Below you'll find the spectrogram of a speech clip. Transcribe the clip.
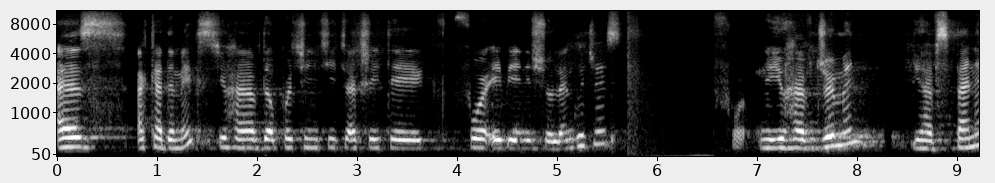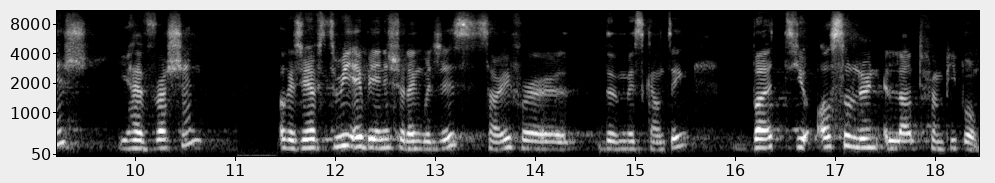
as academics, you have the opportunity to actually take four ab initio languages. For, you have German, you have Spanish, you have Russian. Okay, so you have three ab initio languages. Sorry for the miscounting but you also learn a lot from people.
